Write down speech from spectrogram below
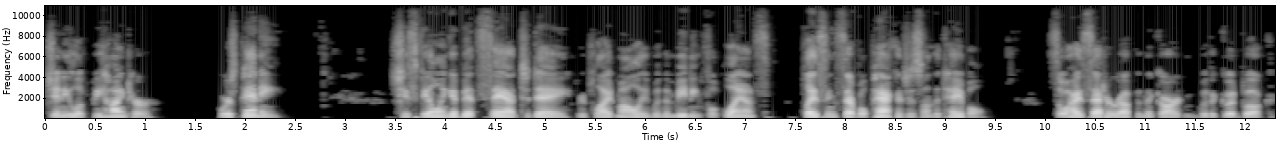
Ginny looked behind her. "Where's Penny?" "She's feeling a bit sad to day," replied Molly with a meaningful glance, placing several packages on the table. "So I set her up in the garden with a good book,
